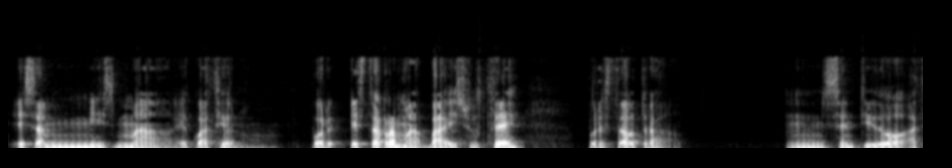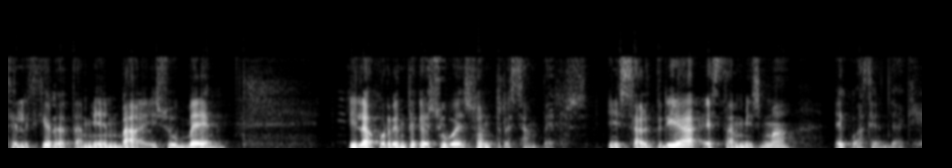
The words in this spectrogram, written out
esa misma ecuación. Por esta rama va I sub C, por esta otra en sentido hacia la izquierda también va I sub B y la corriente que sube son 3 amperios. Y saldría esta misma ecuación de aquí.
